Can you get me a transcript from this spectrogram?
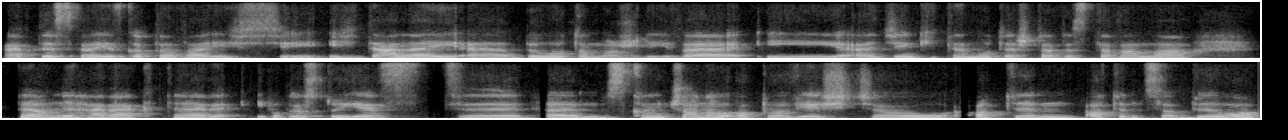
artystka jest gotowa iść, iść dalej, było to możliwe i dzięki temu też ta wystawa wystawa ma pełny charakter i po prostu jest skończoną opowieścią o tym, o tym, co było,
